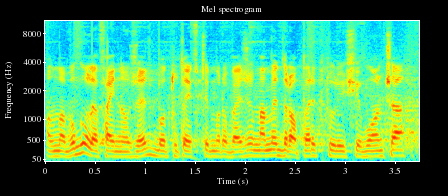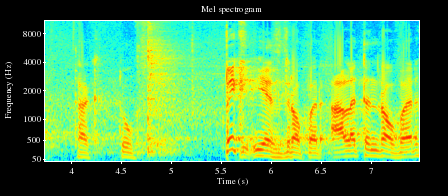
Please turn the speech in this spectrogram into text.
On ma w ogóle fajną rzecz, bo tutaj w tym rowerze mamy dropper, który się włącza. Tak, tu. Pyk! Jest dropper, ale ten rower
